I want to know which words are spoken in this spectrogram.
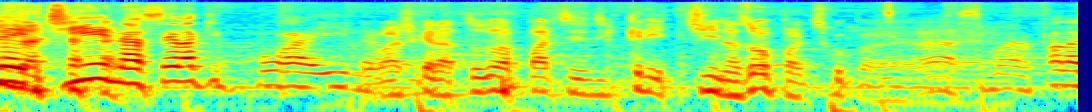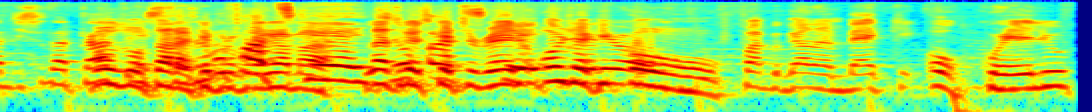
beletina, sei lá que porra aí, né? Eu acho que era tudo uma parte de cretinas. Opa, desculpa. é- Nossa, mano, falar disso da Vamos voltar aqui pro programa Let's Go Skate Radio. Hoje aqui com o Fábio Galambeck, o Coelho,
